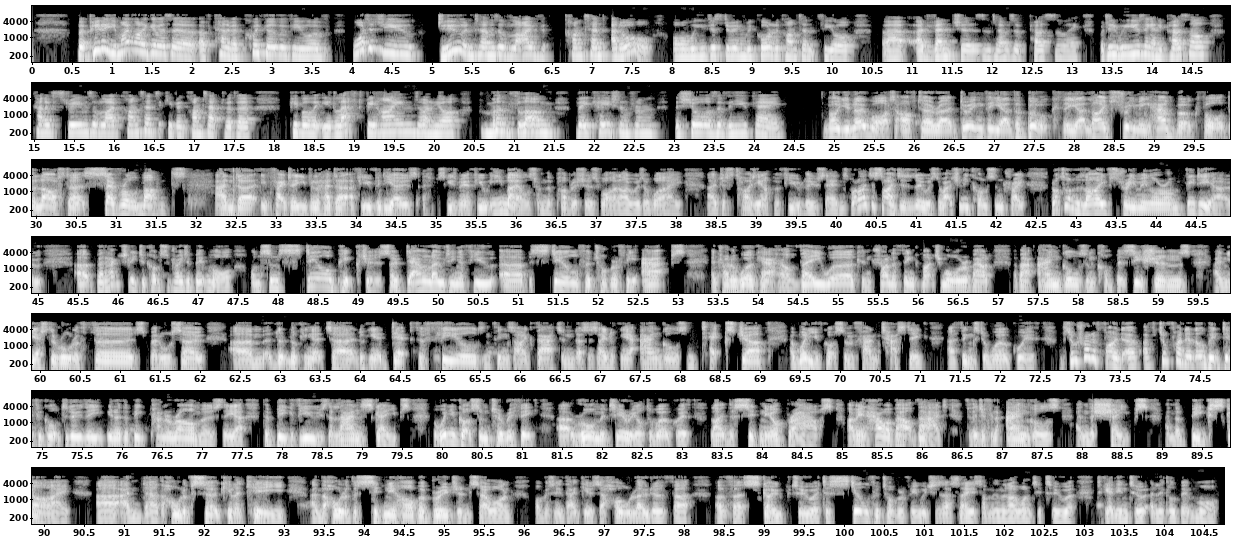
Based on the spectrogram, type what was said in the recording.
But Peter, you might want to give us a, a kind of a quick overview of what did you do in terms of live content at all, or were you just doing recorded content for your uh, adventures in terms of personally? But were you using any personal kind of streams of live content to keep in contact with the people that you'd left behind on your month long vacation from the shores of the UK? Well, you know what? After uh, doing the uh, the book, the uh, live streaming handbook for the last uh, several months, and uh, in fact, I even had a, a, few videos, excuse me, a few emails from the publishers while I was away, uh, just tidying up a few loose ends. What I decided to do was to actually concentrate not on live streaming or on video, but actually to concentrate a bit more on some still pictures. So downloading a few still photography apps and trying to work out how they work and trying to think much more about about angles and compositions and yes the rule of thirds but also um, looking at uh, looking at depth of field and things like that and as I say looking at angles and texture and when you've got some fantastic uh, things to work with I'm still trying to find uh, I still find it a little bit difficult to do the you know the big panoramas the uh, the big views the landscapes but when you've got some terrific uh, raw material to work with like the Sydney Opera House. I mean, how about that for the different angles and the shapes and the big sky uh, and the whole of Circular Quay and the whole of the Sydney Harbour Bridge and so on? Obviously, that gives a whole load of uh, of uh, scope to uh, to still photography, which, as I say, is something that I wanted to uh, to get into a little bit more.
